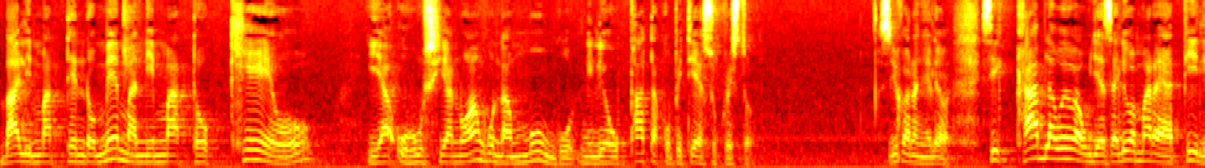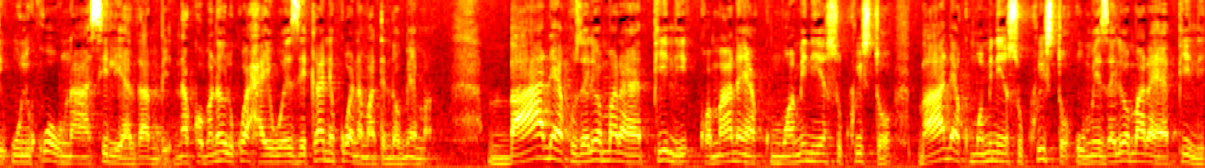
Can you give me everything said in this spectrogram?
bali matendo mema ni matokeo ya uhusiano wangu na mungu niliyoupata kupitia yesu kristo sijui kawa nanyelewa si kabla wewe haujazaliwa mara ya pili ulikuwa una asili ya dhambi. Na kwa maanao ulikuwa haiwezekani kuwa na matendo mema. Baada ya kuzaliwa mara ya pili kwa maana ya kumwamini yesu kristo baada ya kumwamini yesu kristo umezaliwa mara ya pili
